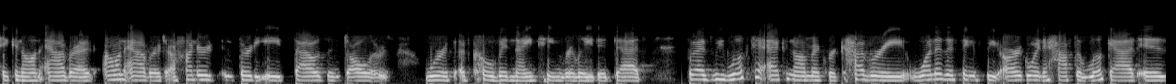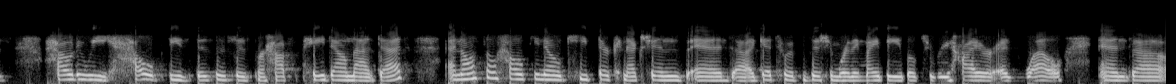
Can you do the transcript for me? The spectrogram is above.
taken on average, on average, $138,000 worth of COVID-19 related debt. So as we look to economic recovery, one of the things we are going to have to look at is how do we help these businesses perhaps pay down that debt and also help, you know, keep their connections and uh, get to a position where they might be able to rehire as well and, uh,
